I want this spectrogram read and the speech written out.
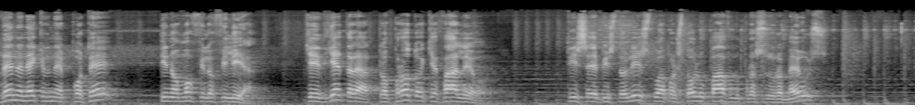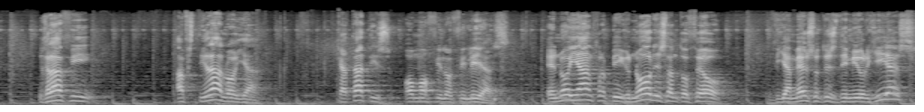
Δεν ενέκρινε ποτέ την ομοφιλοφιλία και ιδιαίτερα το πρώτο κεφάλαιο της επιστολής του Αποστόλου Παύλου προς τους Ρωμαίους γράφει αυστηρά λόγια κατά της ομοφιλοφιλίας ενώ οι άνθρωποι γνώρισαν το Θεό διαμέσου της δημιουργίας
